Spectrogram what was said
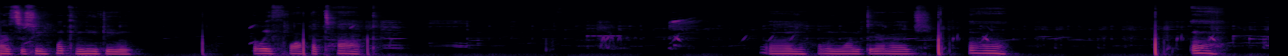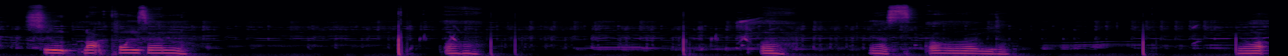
Alright, Sushi, what can you do? Belly flop attack. Uh, only one damage. Ugh. Ugh. Shoot, not poison. Ugh. Ugh. Yes. Oh. You know what?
